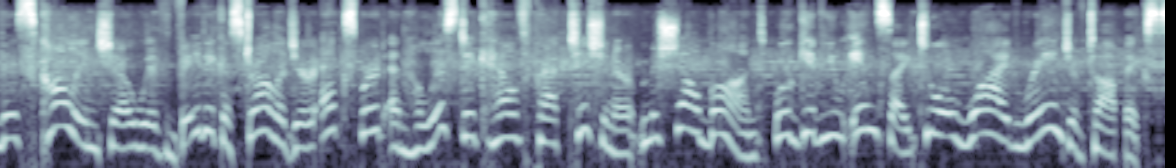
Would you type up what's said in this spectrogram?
This call in show with Vedic astrologer, expert, and holistic health practitioner Michelle Bond will give you insight to a wide range of topics.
